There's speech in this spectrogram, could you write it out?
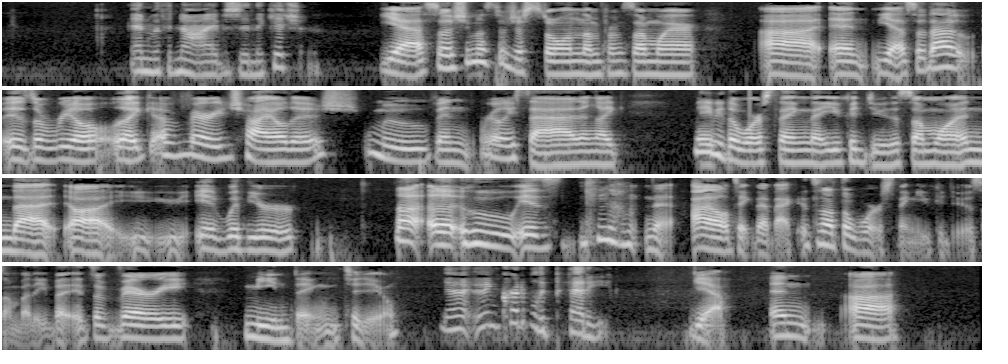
and with knives in the kitchen yeah, so she must have just stolen them from somewhere. Uh and yeah, so that is a real like a very childish move and really sad and like maybe the worst thing that you could do to someone that uh you, it, with your not uh, who is. I'll take that back. It's not the worst thing you could do to somebody, but it's a very mean thing to do. Yeah, and incredibly petty. Yeah, and uh,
